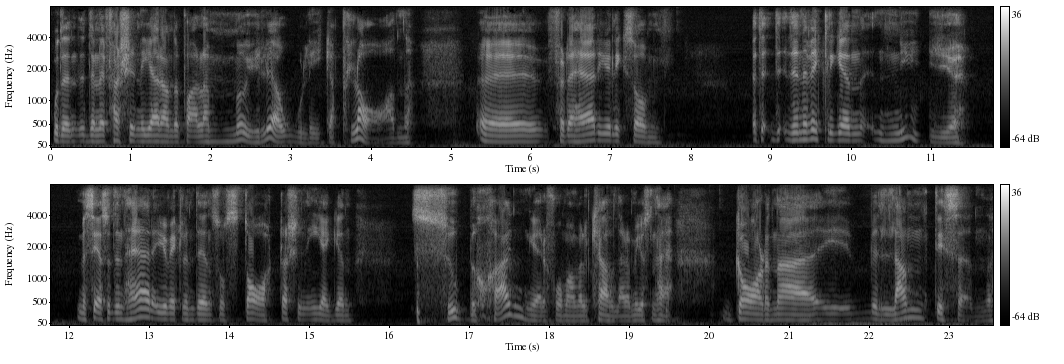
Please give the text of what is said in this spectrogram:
Och den, den är fascinerande på alla möjliga olika plan. För det här är ju liksom... Den är verkligen ny. Men se, alltså den här är ju verkligen den som startar sin egen subgenre får man väl kalla det med just den här galna lantisen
